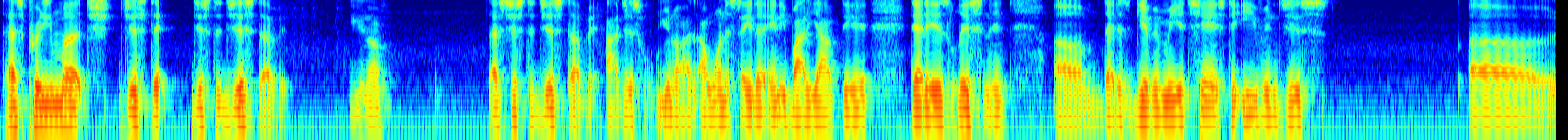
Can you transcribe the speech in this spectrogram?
that's pretty much just the just the gist of it. You know, that's just the gist of it. I just you know I, I want to say to anybody out there that is listening, um, that is giving me a chance to even just uh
